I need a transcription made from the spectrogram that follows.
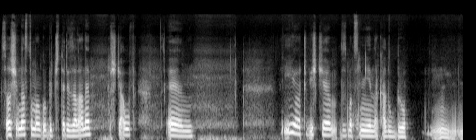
z 18 mogły być 4 zalane przedziałów. I oczywiście wzmocnienie na kadłub było mm,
